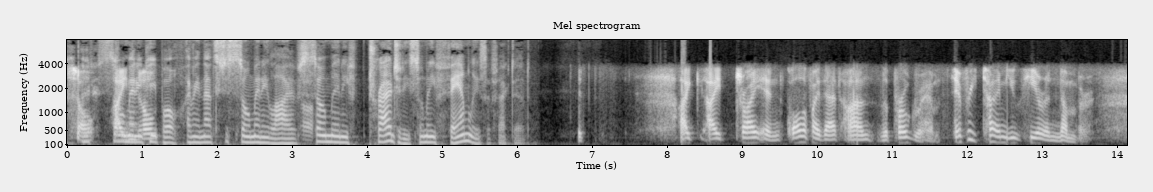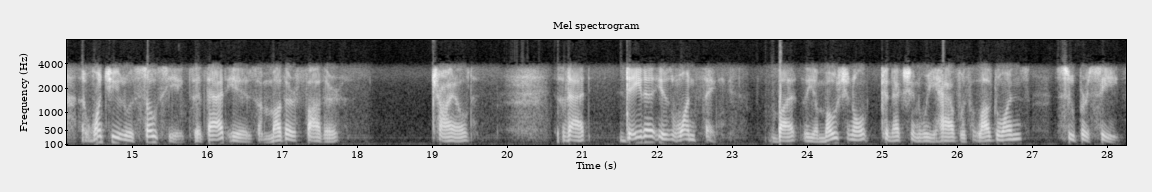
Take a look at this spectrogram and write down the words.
So, so I many know, people. I mean, that's just so many lives, uh, so many tragedies, so many families affected. It, I, I try and qualify that on the program. Every time you hear a number, I want you to associate that that is a mother, father, child, that data is one thing, but the emotional connection we have with loved ones supersedes.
